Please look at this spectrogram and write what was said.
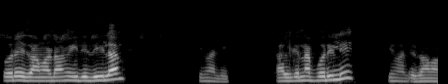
তোর এই জামাটা আমি ঈদে দিলাম জি মালিক। কালকে না পরিলি জি মালিক। জামা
